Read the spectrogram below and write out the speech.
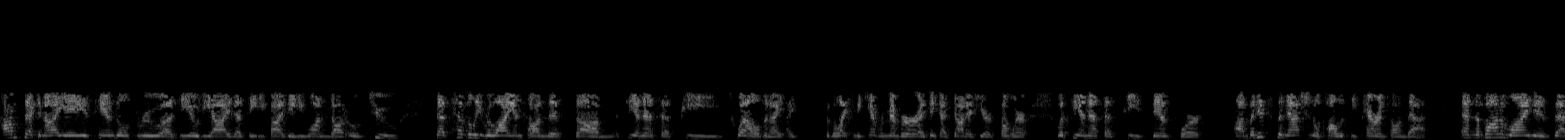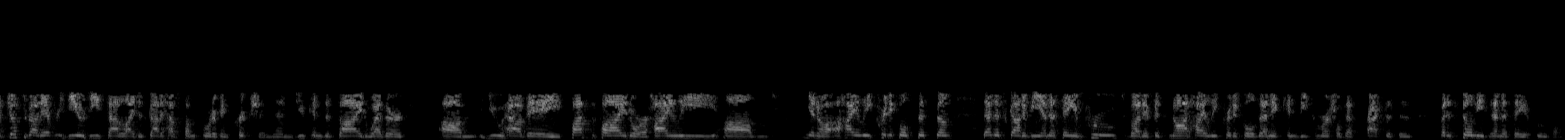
ComSec and IA is handled through uh, DoDI, that's 8581.02. That's heavily reliant on this um, CNSSP 12, and I, I, for the life of me, can't remember. I think I've got it here somewhere. What CNSSP stands for. Um, but it's the national policy parent on that. And the bottom line is that just about every DoD satellite has got to have some sort of encryption, and you can decide whether um, you have a classified or highly, um, you know, a highly critical system. Then it's got to be NSA improved, but if it's not highly critical, then it can be commercial best practices, but it still needs NSA approval.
